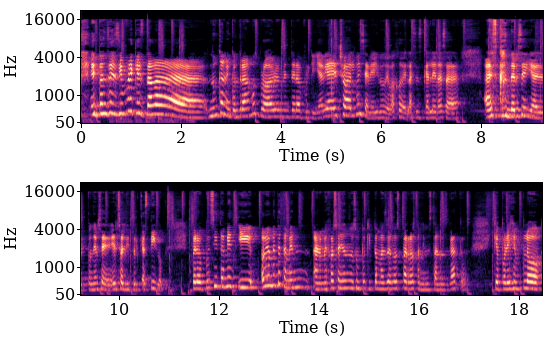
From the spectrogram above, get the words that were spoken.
Entonces, siempre que estaba, nunca lo encontrábamos, probablemente era porque ya había hecho algo y se había ido debajo de las escaleras a, a esconderse y a ponerse él solito el castigo. Pero pues sí, también. Y obviamente también, a lo mejor saliéndonos un poquito más de los perros, también están los gatos. Que por ejemplo,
